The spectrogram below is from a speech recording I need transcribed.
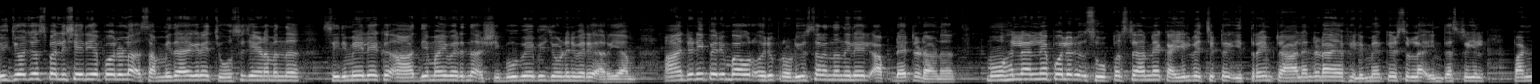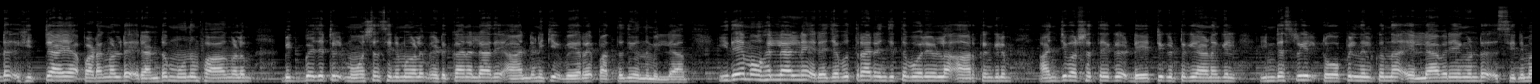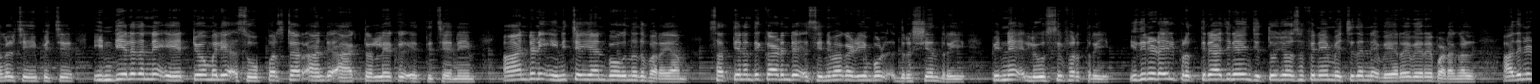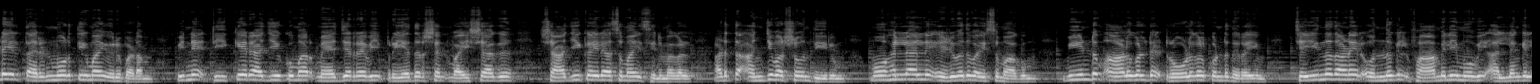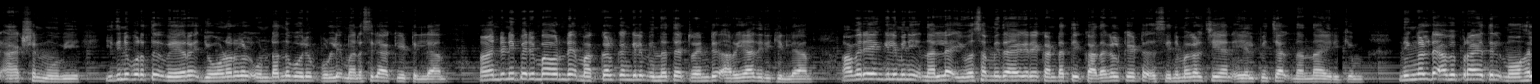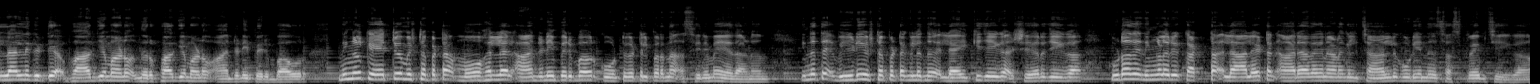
ലിജോ ജോസ് പല്ലിശ്ശേരിയെ പോലുള്ള സംവിധായകരെ ചൂസ് ചെയ്യണമെന്ന് സിനിമയിലേക്ക് ആദ്യമായി വരുന്ന ഷിബു ബേബി ജോണിന് വരെ അറിയാം. ആന്റണി പെരുമ്പാവൂർ ഒരു പ്രൊഡ്യൂസർ എന്ന നിലയിൽ അപ്ഡേറ്റഡ് ആണ്. മോഹൻലാലിനെ പോലൊരു സൂപ്പർ സ്റ്റാറിനെ കയ്യിൽ വെച്ചിട്ട് ഇത്രയും ടാലന്റഡ് ആയ ഫിലിം മേക്കേഴ്സ് ഉള്ള ഇൻഡസ്ട്രിയിൽ പണ്ട് ഹിറ്റായ പടങ്ങളുടെ രണ്ടും മൂന്നും ഭാഗങ്ങളും ബിഗ് ബജറ്റിൽ മോശം സിനിമകളും എടുക്കാനല്ലാതെ ആന്റണിക്ക് വേറെ പദ്ധതിയൊന്നുമില്ല. ഇതേ മോഹൻലാലിനെ രജപുത്ര രഞ്ജിത്ത് പോലെയുള്ള ആർക്കെങ്കിലും അഞ്ച് വർഷത്തേക്ക് ഡേറ്റ് കിട്ടുകയാണെങ്കിൽ ഇൻഡസ്ട്രിയിൽ ടോപ്പിൽ നിൽക്കുന്ന എല്ലാവരെയും കൊണ്ട് സിനിമകൾ ചെയ്യിപ്പിച്ച് ഇന്ത്യയിലെ തന്നെ ഏറ്റവും വലിയ സൂപ്പർ സ്റ്റാർ ആൻഡ് ആക്ടറിലേക്ക് എത്തിച്ചേനെ. ആന്റണി ഇനി ചെയ്യാൻ പോകുന്നത് പറയാം. സത്യനന്ദിക്കാടിന്റെ സിനിമ കഴിയുമ്പോൾ ത്രീ പിന്നെ ലൂസിഫർ ത്രീ. ഇതിനിടയിൽ പൃഥ്വിരാജിനെയും ജിത്തു ജോസഫിനെയും വെച്ച് തന്നെ വേറെ വേറെ പടങ്ങൾ. അതിനിടയിൽ തരുൺമൂർത്തിയുമായി ഒരു പടം പിന്നെ T K Rajeev Kumar Major Ravi Priyadarshan Vysakh Shaji കൈലാസുമായി സിനിമകൾ. അടുത്ത അഞ്ചു വർഷവും തീരും. മോഹൻലാലിന് എഴുപത് വയസ്സുമാകും. വീണ്ടും ആളുകളുടെ ട്രോളുകൾ കൊണ്ട് നിറയും. ചെയ്യുന്നതാണേൽ ഒന്നുകിൽ ഫാമിലി മൂവി അല്ലെങ്കിൽ ആക്ഷൻ മൂവി. ഇതിനു പുറത്ത് വേറെ ജോണറുകൾ ഉണ്ടെന്ന് പോലും പുള്ളി മനസ്സിലാക്കിയിട്ടില്ല. ആന്റണി പെരുമ്പാവൂറിന്റെ മക്കൾക്കെങ്കിലും ഇന്നത്തെ ട്രെൻഡ് അറിയാതിരിക്കില്ല. അവരെയെങ്കിലും ഇനി നല്ല യുവ സംവിധായകരെ കണ്ടെത്തി കഥകൾ കേട്ട് സിനിമകൾ ചെയ്യാൻ ഏൽപ്പിച്ചാൽ നന്നായിരിക്കും. നിങ്ങളുടെ അഭിപ്രായത്തിൽ മോഹൻലാലിന് കിട്ടിയ ഭാഗ്യമാണോ നിർഭാഗ്യമാണോ ആന്റണി പെരുമ്പാവൂർ? നിങ്ങൾക്ക് ഏറ്റവും ഇഷ്ടപ്പെട്ട മോഹൻലാൽ ആന്റണി പെരുമ്പാവൂർ കൂട്ടുകെട്ടിൽ പിറന്ന സിനിമ ഏതാണ്? ഇന്നത്തെ വീഡിയോ ഇഷ്ടപ്പെട്ടെങ്കിൽ ഒന്ന് ലൈക്ക് ചെയ്യുക ഷെയർ ചെയ്യുക. കൂടാതെ നിങ്ങളൊരു കട്ട ലാലേട്ടൻ ആരാധകനാണെങ്കിൽ ചാനൽ കൂടി ഒന്ന് സബ്സ്ക്രൈബ് ചെയ്യുക.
